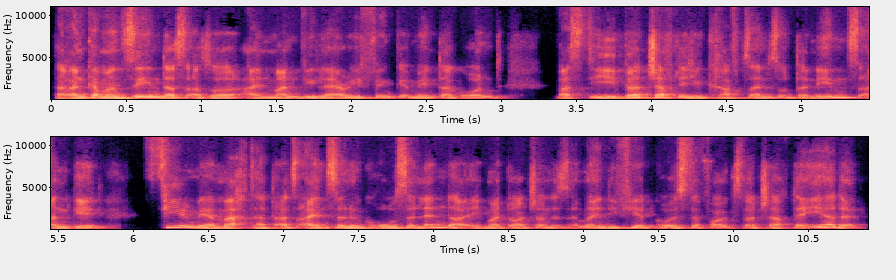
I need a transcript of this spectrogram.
Daran kann man sehen, dass also ein Mann wie Larry Fink im Hintergrund, was die wirtschaftliche Kraft seines Unternehmens angeht, viel mehr Macht hat als einzelne große Länder. Ich meine, Deutschland ist immerhin die viertgrößte Volkswirtschaft der Erde.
